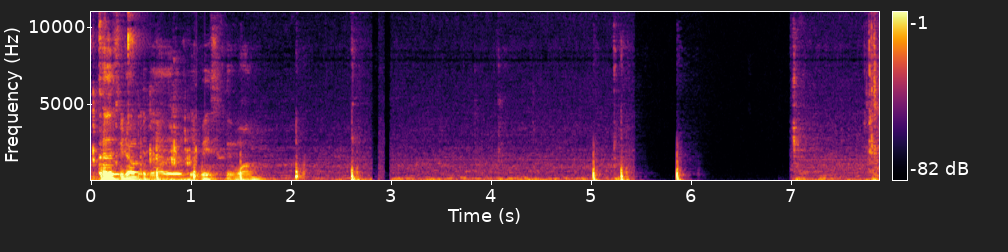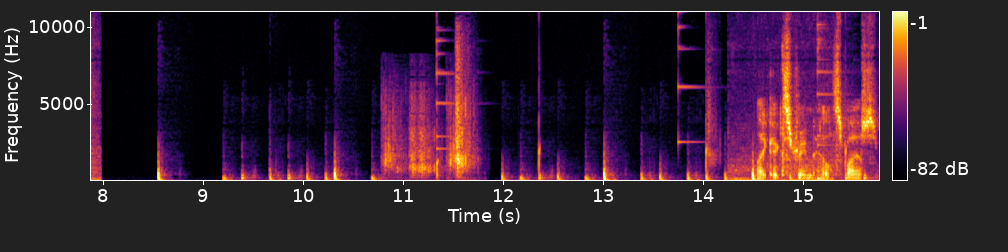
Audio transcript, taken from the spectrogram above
Because if you don't get another, they basically won. Extreme hill smash.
